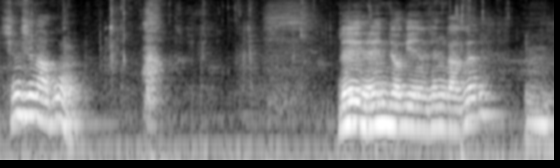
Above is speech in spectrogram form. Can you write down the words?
싱싱하고 내 개인적인 생각은 음,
